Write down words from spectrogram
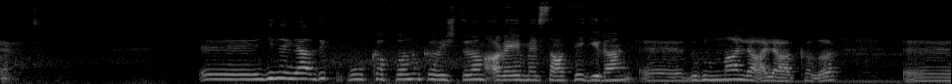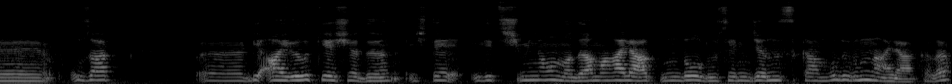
Evet. Ee, yine geldik bu kafanı karıştıran, araya mesafe giren e, durumlarla alakalı. E, uzak bir ayrılık yaşadığın, işte iletişimin olmadığı ama hala aklında olduğu, senin canını sıkan bu durumla alakalı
